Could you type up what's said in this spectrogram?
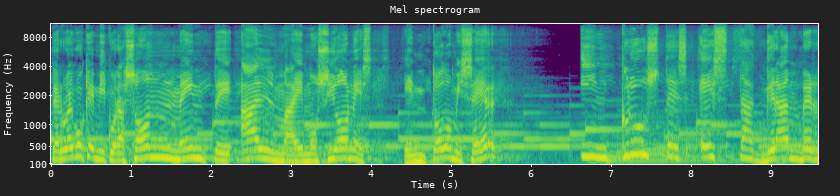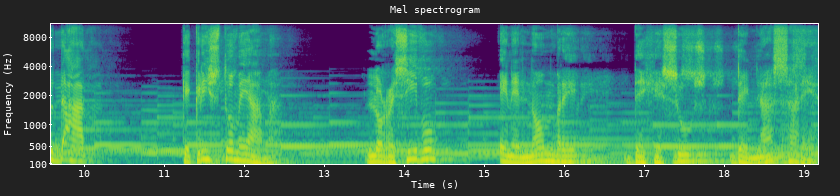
te ruego que mi corazón, mente, alma, emociones, en todo mi ser, incrustes esta gran verdad, que Cristo me ama. Lo recibo en el nombre de Jesús de Nazaret.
